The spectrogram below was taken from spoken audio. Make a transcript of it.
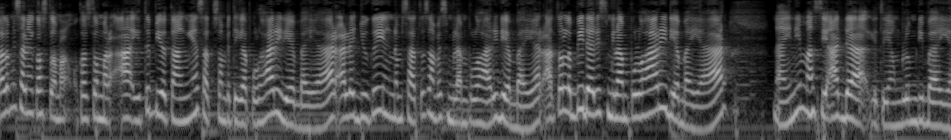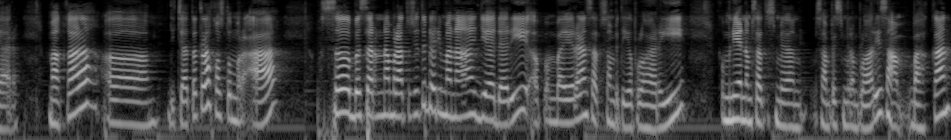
kalau misalnya customer customer A itu piutangnya 1 sampai 30 hari dia bayar, ada juga yang 61 sampai 90 hari dia bayar atau lebih dari 90 hari dia bayar. Nah, ini masih ada gitu yang belum dibayar. Maka uh, dicatatlah customer A sebesar 600 itu dari mana aja? Dari uh, pembayaran 1 sampai 30 hari kemudian 61 sampai 90 hari bahkan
